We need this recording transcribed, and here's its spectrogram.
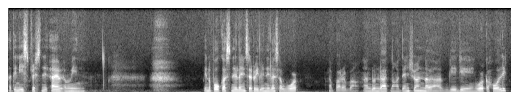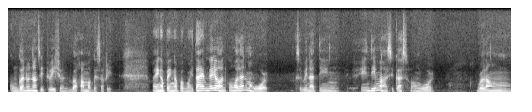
At ini-stress nila, I mean, pinofocus nila yung sarili nila sa work na para bang andun lahat ng attention, nagiging workaholic. Kung ganun ang situation, baka magkasakit. Pahinga-pahinga pag may time ngayon, kung wala namang work, sabi natin, eh, hindi maasikaso ang work. Walang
